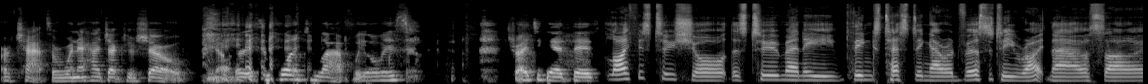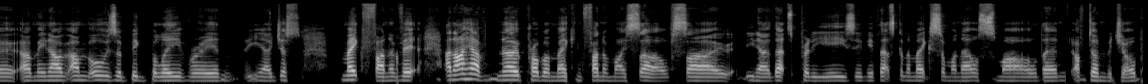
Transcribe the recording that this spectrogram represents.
our chats or when I hijack your show. You know, it's important to laugh. We always try to get this. life is too short. There's too many things testing our adversity right now. So, I mean, I'm, I'm always a big believer in, you know, just make fun of it. And I have no problem making fun of myself. So, you know, that's pretty easy. And if that's going to make someone else smile, then I've done my job.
